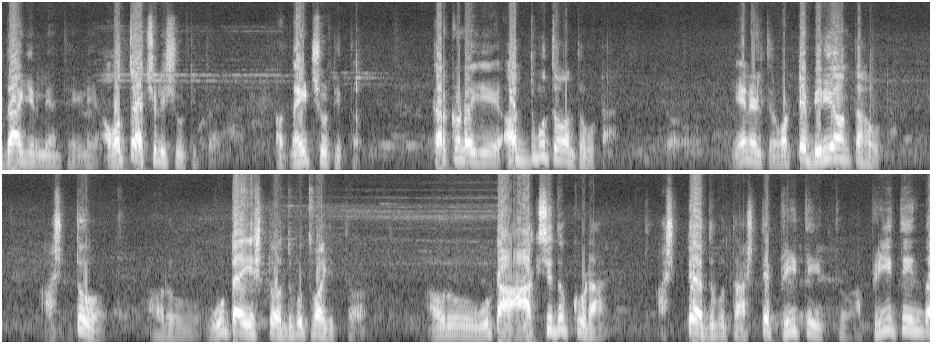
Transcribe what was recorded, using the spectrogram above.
ಇದಾಗಿರಲಿ ಅಂತ ಹೇಳಿ ಅವತ್ತು ಆ್ಯಕ್ಚುಲಿ ಶೂಟ್ ಇತ್ತು. ಅವತ್ತು ನೈಟ್ ಶೂಟ್ ಇತ್ತು. ಕರ್ಕೊಂಡೋಗಿ ಅದ್ಭುತವಂಥ ಊಟ. ಏನು ಹೇಳ್ತೀರ, ಹೊಟ್ಟೆ ಬಿರಿಯೋವಂತಹ ಊಟ. ಅಷ್ಟು ಅವರು ಊಟ ಎಷ್ಟು ಅದ್ಭುತವಾಗಿತ್ತು, ಅವರು ಊಟ ಹಾಕ್ಸಿದ್ದು ಕೂಡ ಅಷ್ಟೇ ಅದ್ಭುತ, ಅಷ್ಟೇ ಪ್ರೀತಿ ಇತ್ತು. ಆ ಪ್ರೀತಿಯಿಂದ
